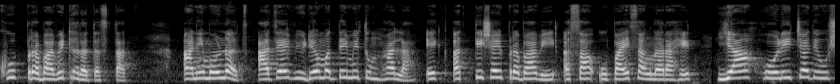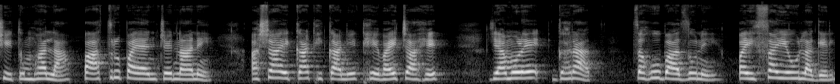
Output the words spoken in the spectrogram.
खूप प्रभावी ठरत असतात. आणि म्हणूनच आज या व्हिडिओमध्ये मी तुम्हाला एक अतिशय प्रभावी असा उपाय सांगणार आहेत. या होळीच्या दिवशी तुम्हाला पाच रुपयांचे नाणे अशा एका ठिकाणी ठेवायचे आहेत. यामुळे घरात चहूबाजूने पैसा येऊ लागेल.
